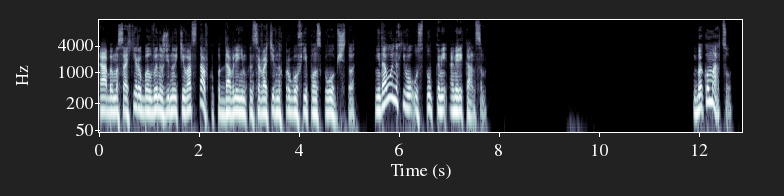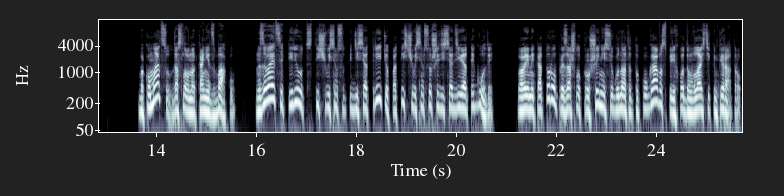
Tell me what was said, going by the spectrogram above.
Абе Масахиро был вынужден уйти в отставку под давлением консервативных кругов японского общества, недовольных его уступками американцам. Бакумацу. Бакумацу, дословно конец Баку, Называется период с 1853 по 1869 годы, во время которого произошло крушение сюгуната Токугава с переходом власти к императору.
